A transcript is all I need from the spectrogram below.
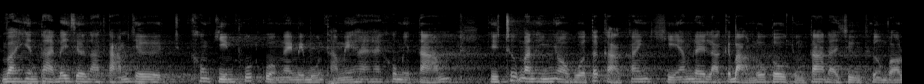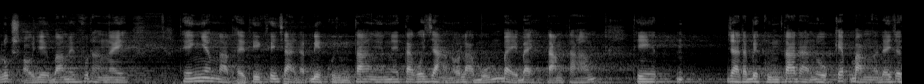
Và hiện tại bây giờ là 8 giờ 09 phút của ngày 14 tháng 12 2018 thì trước màn hình nhỏ của tất cả các anh chị em đây là cái bảng lô tô chúng ta đã dự thưởng vào lúc 6 giờ 30 phút hàng ngày thế anh em là thấy thì cái giải đặc biệt của chúng ta ngày hôm nay ta có giải nó là 47788 thì giải đặc biệt của chúng ta đã nổ kép bằng ở đây cho,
